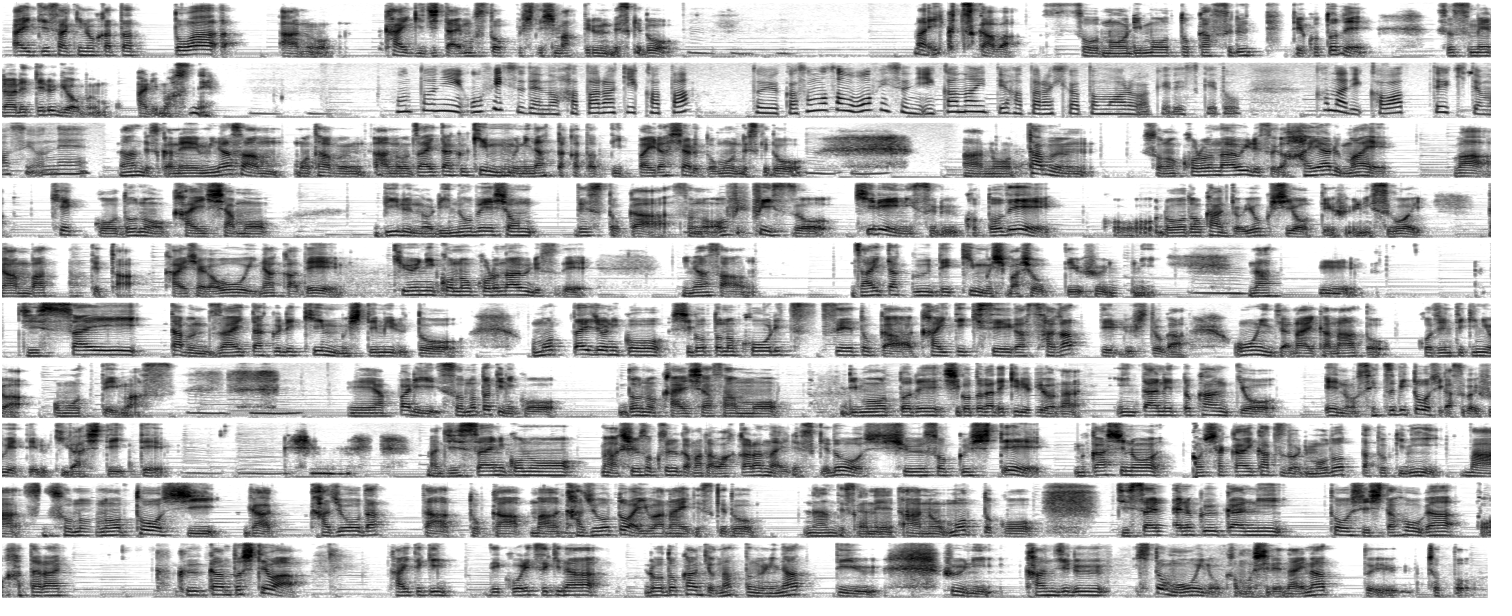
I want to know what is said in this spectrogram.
相手先の方とはあの会議自体もストップしてしまってるんですけど、うんまあ、いくつかはそのリモート化するっていうことで進められてる業務もありますね。うんうん、本当にオフィスでの働き方というかそもそもオフィスに行かないっていう働き方もあるわけですけどかなり変わってきてますよね。なんですかね皆さんも多分あの在宅勤務になった方っていっぱいいらっしゃると思うんですけど、うんうん、あの多分そのコロナウイルスが流行る前は結構どの会社もビルのリノベーションですとかそのオフィスをきれいにすることでこう労働環境を良くしようっていうふうにすごい頑張ってた会社が多い中で急にこのコロナウイルスで皆さん在宅で勤務しましょうっていうふうになって、実際多分在宅で勤務してみると思った以上にこう仕事の効率性とか快適性が下がっている人が多いんじゃないかなと個人的には思っています。うんうん、やっぱりその時にこうどの会社さんもリモートで仕事ができるようなインターネット環境への設備投資がすごい増えている気がしていて、まあ、実際にこの、まあ、収束するかまだわからないですけど収束して昔の社会活動に戻った時に、まあ、その投資が過剰だったとか、まあ、過剰とは言わないですけど何ですかねあのもっとこう実際の空間に投資した方がこう働く空間としては快適で効率的な労働環境になったのになっていうふうに感じる人も多いのかもしれないなというちょっと、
